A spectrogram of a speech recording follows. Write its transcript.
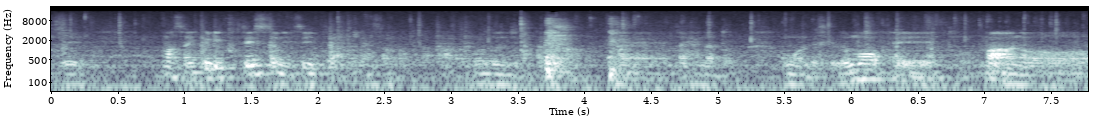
ことで、まあ、サイクリックテストについては皆さんあのご存知の方が、えー大変だと思うんですけども、えーとまああの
